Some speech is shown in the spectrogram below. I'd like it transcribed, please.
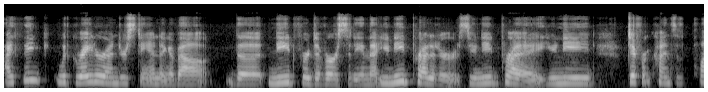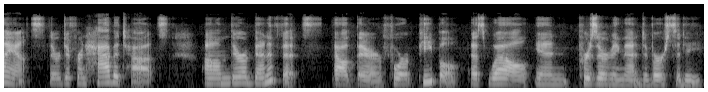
I think with greater understanding about the need for diversity and that you need predators, you need prey, you need different kinds of plants, there are different habitats. Um, there are benefits out there for people as well in preserving that diversity.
